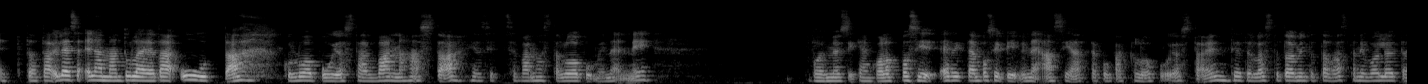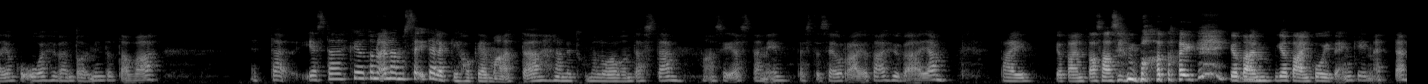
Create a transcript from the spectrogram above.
että tota, yleensä elämään tulee jotain uutta, kun luopuu jostain vanhasta ja sitten se vanhasta luopuminen, niin voi myös ikään kuin olla posi- erittäin positiivinen asia, että kun vaikka luopuu jostain tietynlaista toimintatavasta, niin voi löytää jonkun uuden hyvän toimintatavaa. Että, ja sitä on ehkä joutunut elämässä itsellekin hokemaan, että no nyt kun mä luovun tästä asiasta, niin tästä seuraa jotain hyvää ja, tai jotain tasaisempaa tai jotain, jotain kuitenkin. Että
